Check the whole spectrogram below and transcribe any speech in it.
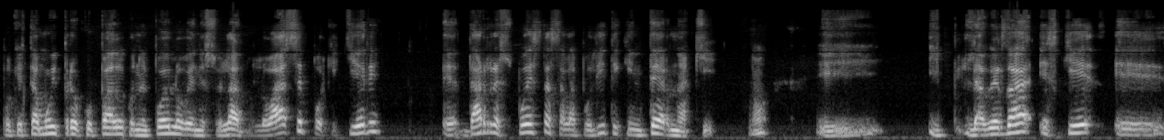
porque está muy preocupado con el pueblo venezolano, lo hace porque quiere eh, dar respuestas a la política interna aquí, ¿no? Y, la verdad es que eh,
